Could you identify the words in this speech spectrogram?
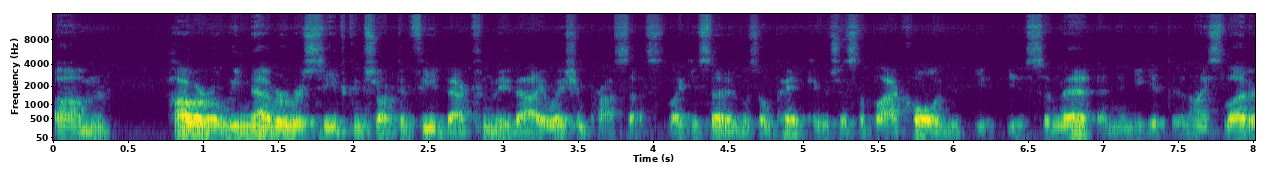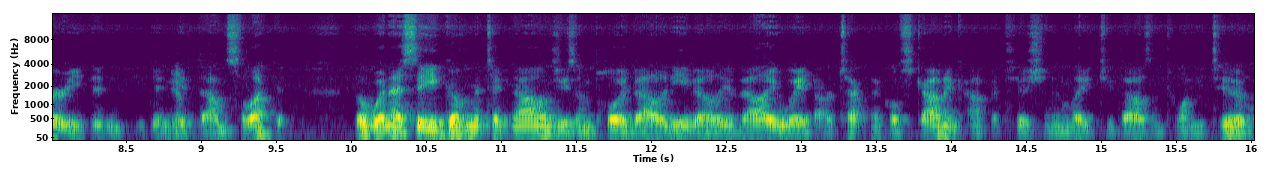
Um, however, we never received constructive feedback from the evaluation process. Like you said, it was opaque. It was just a black hole. You, you, you submit, and then you get the nice letter. You didn't you didn't yep. get down selected. But when SAE Government Technologies employed Valid Eval to evaluate our technical scouting competition in late 2022,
